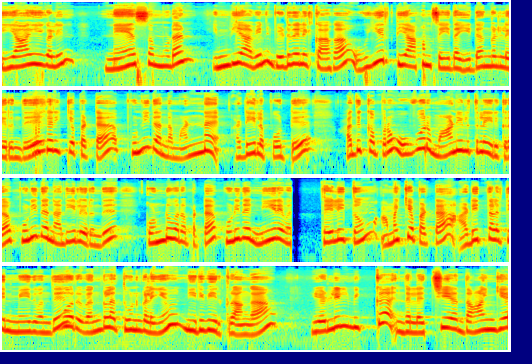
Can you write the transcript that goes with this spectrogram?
தியாகிகளின் நேசமுடன் இந்தியாவின் விடுதலைக்காக உயிர் தியாகம் செய்த இடங்கள்லிருந்து சேகரிக்கப்பட்ட புனித அந்த மண்ணை அடியில் போட்டு அதுக்கப்புறம் ஒவ்வொரு மாநிலத்தில் இருக்கிற புனித நதியிலிருந்து கொண்டு வரப்பட்ட புனித நீரை தெளித்தும் அமைக்கப்பட்ட அடித்தளத்தின் மீது வந்து ஒரு வெங்கல தூண்களையும் நிறுவி இருக்கிறாங்க. எழில்மிக்க இந்த லட்சியம் தாங்கிய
